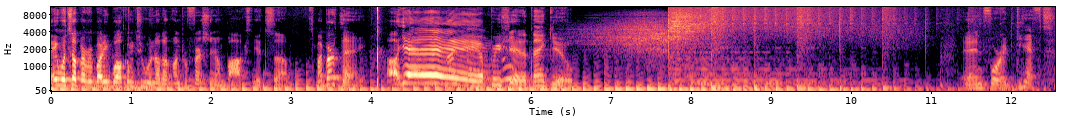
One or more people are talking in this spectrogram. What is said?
Hey, what's up, everybody? Welcome to another Unprofessionally Unboxed. It's uh, it's my birthday. Oh, yay! Appreciate it. Thank you. And for a gift,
